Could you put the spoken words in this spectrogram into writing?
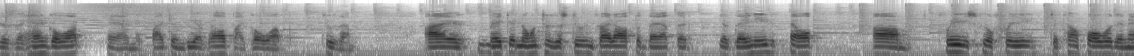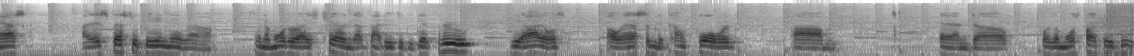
is the hand go up and if I can be of help, I go up to them. I make it known to the students right off the bat that if they need help, um, please feel free to come forward and ask, uh, especially being in a, in a motorized chair and that's not easy to get through the aisles. I'll ask them to come forward um, and uh, for the most part they do.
